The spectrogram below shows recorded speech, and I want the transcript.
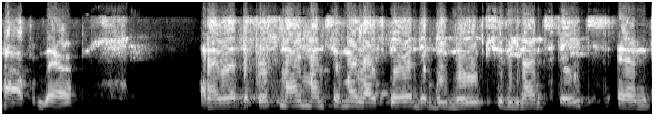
mile from there. And I lived the first nine months of my life there, and then we moved to the United States. And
